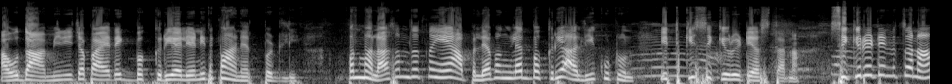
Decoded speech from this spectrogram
अहो दामिनीच्या पायात एक बकरी आली आणि ती पाण्यात पडली. पण मला समजत नाही आहे आपल्या बंगल्यात बकरी आली कुठून? इतकी सिक्युरिटी असताना. सिक्युरिटीचं ना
